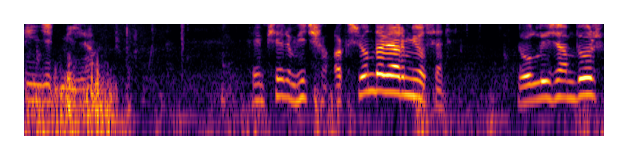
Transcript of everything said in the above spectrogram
İncitmeyeceğim. Hemşerim hiç aksiyon da vermiyor sen. Yollayacağım dur.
